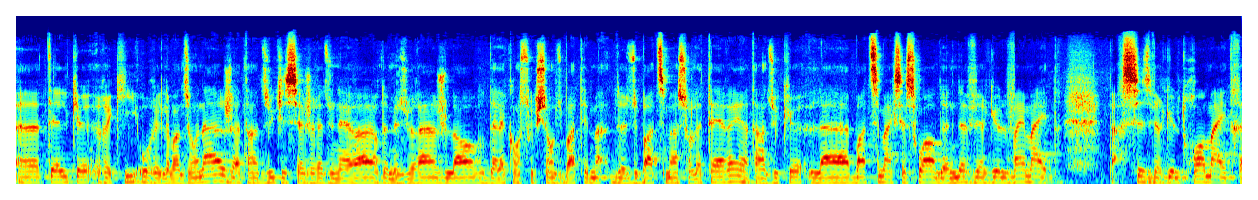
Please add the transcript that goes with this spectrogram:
euh, tel que requis au règlement de zonage, attendu qu'il s'agirait d'une erreur de mesurage lors de la construction du bâtiment, du bâtiment sur le terrain, attendu que le bâtiment accessoire de 9,20 mètres par 6,3 mètres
